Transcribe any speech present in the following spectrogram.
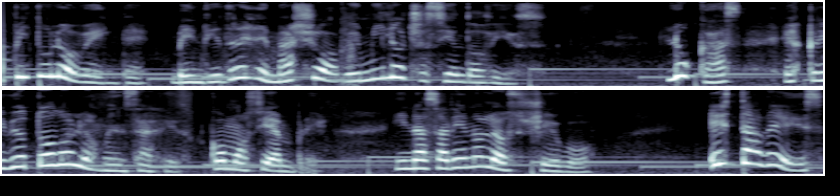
Capítulo 20, 23 de mayo de 1810. Lucas escribió todos los mensajes, como siempre, y Nazareno los llevó. Esta vez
